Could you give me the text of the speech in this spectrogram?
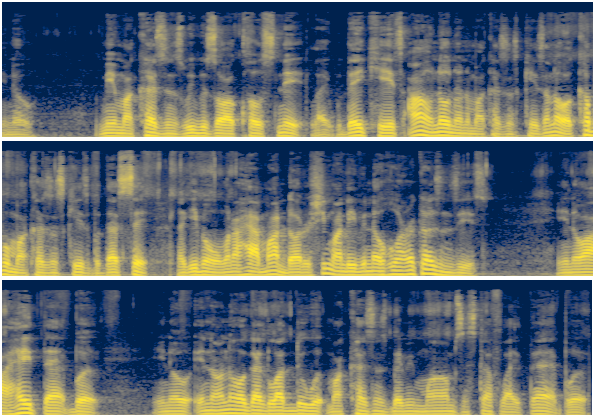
you know, me and my cousins, we was all close knit. Like with they kids, I don't know none of my cousins' kids. I know a couple of my cousins' kids, but that's it. Like even when I have my daughter, she might even know who her cousins is. You know, I hate that, but you know, and I know it got a lot to do with my cousins' baby moms and stuff like that. But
